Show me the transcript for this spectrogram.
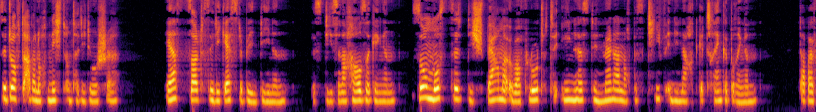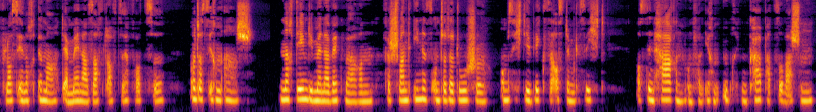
Sie durfte aber noch nicht unter die Dusche. Erst sollte sie die Gäste bedienen, bis diese nach Hause gingen. So musste die spermaüberflutete Ines den Männern noch bis tief in die Nacht Getränke bringen. Dabei floss ihr noch immer der Männersaft auf der Fotze und aus ihrem Arsch. Nachdem die Männer weg waren, verschwand Ines unter der Dusche, um sich die Wichse aus dem Gesicht, aus den Haaren und von ihrem übrigen Körper zu waschen.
